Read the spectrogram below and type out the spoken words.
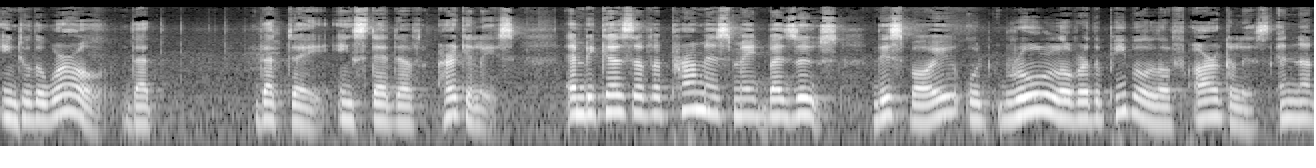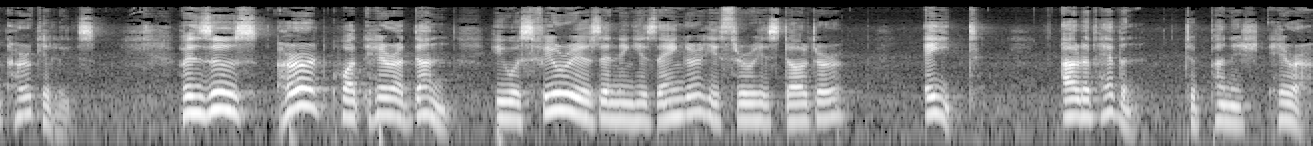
into the world that that day instead of Hercules. And because of a promise made by Zeus, this boy would rule over the people of Argolis and not Hercules. When Zeus heard what Hera done, he was furious, and in his anger he threw his daughter Ate out of heaven to punish Hera.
